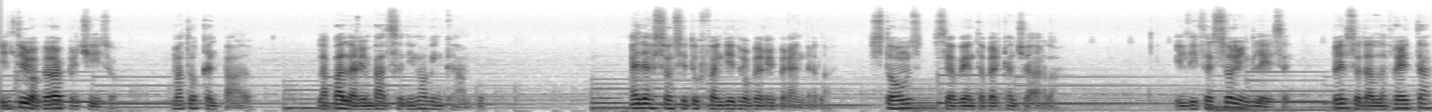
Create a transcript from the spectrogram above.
Il tiro però è preciso, ma tocca il palo. La palla rimbalza di nuovo in campo. Ederson si tuffa indietro per riprenderla. Stones si avventa per calciarla. Il difensore inglese, preso dalla fretta,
